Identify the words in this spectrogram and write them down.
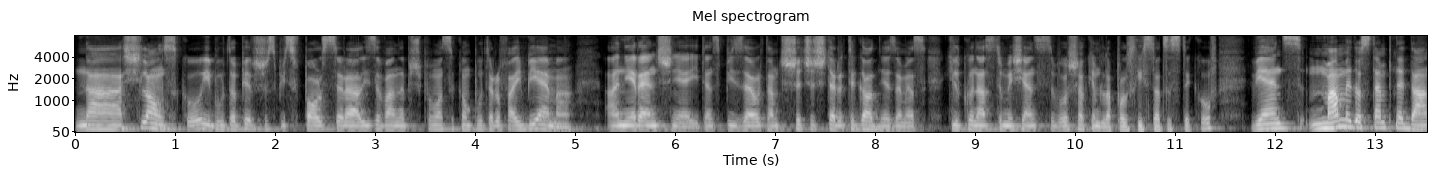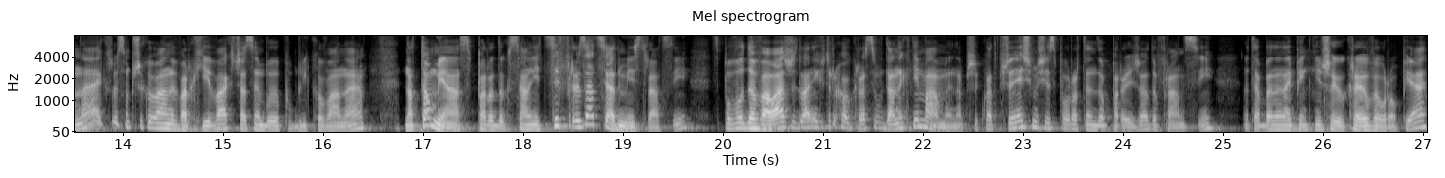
na Śląsku i był to pierwszy spis w Polsce realizowany przy pomocy komputerów IBM-a, a nie ręcznie i ten spis zajął tam 3 czy 4 tygodnie zamiast kilkunastu miesięcy, co było szokiem dla polskich statystyków. Więc mamy dostępne dane, które są przechowywane w archiwach, czasem były publikowane. Natomiast paradoksalnie cyfryzacja administracji spowodowała, że dla niektórych okresów danych nie mamy. Na przykład przenieśmy się z powrotem do Paryża, do Francji, notabene najpiękniejszego kraju w Europie.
